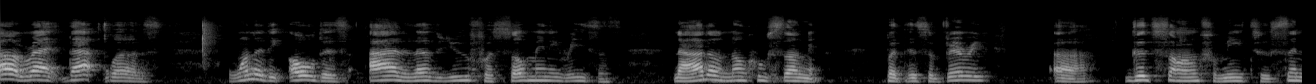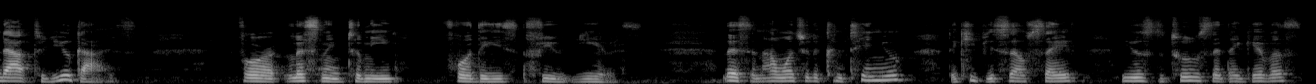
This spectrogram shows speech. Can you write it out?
All right, that was one of the oldest. I love you for so many reasons. Now I don't know who sung it, but it's a very uh, good song for me to send out to you guys for listening to me for these few years. Listen, I want you to continue to keep yourself safe. Use the tools that they give us.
